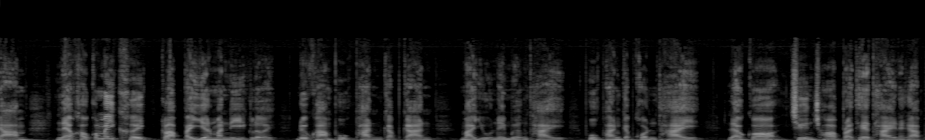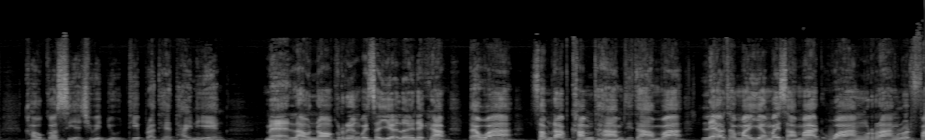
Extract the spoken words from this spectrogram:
ยาม แล้วเขาก็ไม่เคยกลับไปเยอรมนีอีกเลย ด้วยความผูกพันกับการมาอยู่ในเมืองไทย ผูกพันกับคนไทย แล้วก็ชื่นชอบประเทศไทยนะครับเขาก็เสียชีวิตอยู่ที่ประเทศไทยนี่เอง แหมเล่านอกเรื่องไปซะเยอะเลยนะครับ แต่ว่าสำหรับคำถามที่ถามว่า แล้วทำไมยังไม่สามารถวางรางรถไฟ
